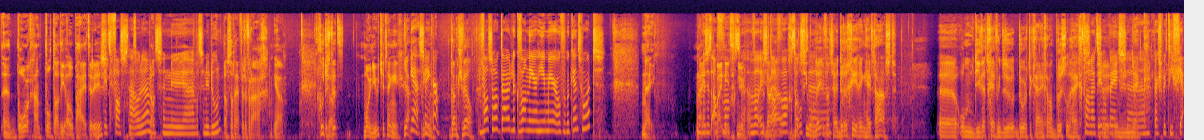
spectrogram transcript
eh, doorgaan totdat die openheid er is. dit vasthouden, dat- wat, ze nu, eh, wat ze nu doen. Dat is nog even de vraag. Ja. goed Dus zo. dit mooi nieuwtje, denk ik. ja, Ja, zeker. Dankjewel. Was ook duidelijk wanneer hier meer over bekend wordt? Nee. Mij- is het afwachten. is het Nou ja, afwachten? Wat of Simon de- Lelyveld zei, de regering heeft haast. Eh, om die wetgeving door, door te krijgen. Want Brussel hijgt Vanuit ze Europees eh, perspectief, ja.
